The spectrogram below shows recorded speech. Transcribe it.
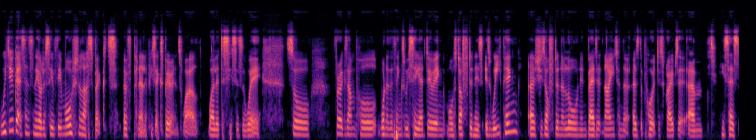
we do get a sense in the Odyssey of the emotional aspects of Penelope's experience while while Odysseus is away. So for example, one of the things we see her doing most often is is weeping. Uh, she's often alone in bed at night, and the, as the poet describes it, um, he says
